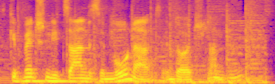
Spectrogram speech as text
Es gibt Menschen, die zahlen das im Monat in Deutschland. Mhm.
